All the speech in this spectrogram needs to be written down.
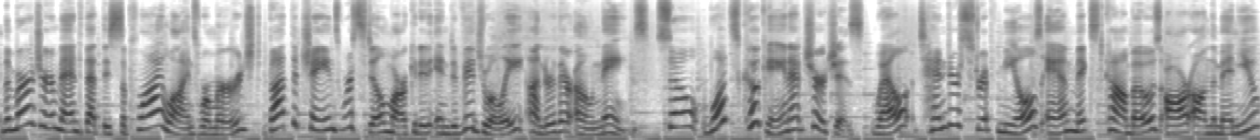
The merger meant that the supply lines were merged, but the chains were still marketed individually under their own names. So, what's cooking at Church's? Well, tender strip meals and mixed combos are on the menu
